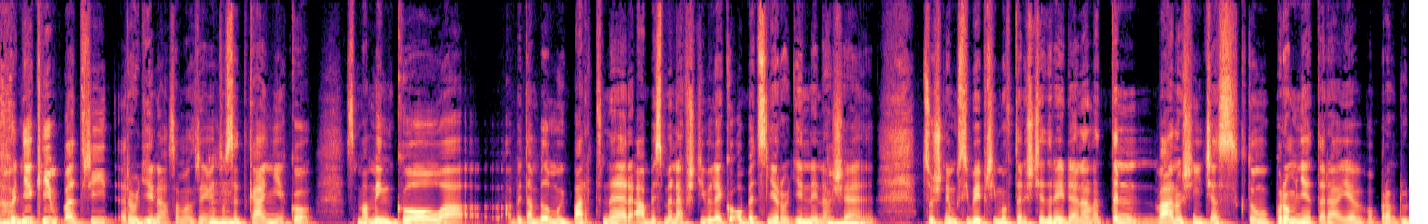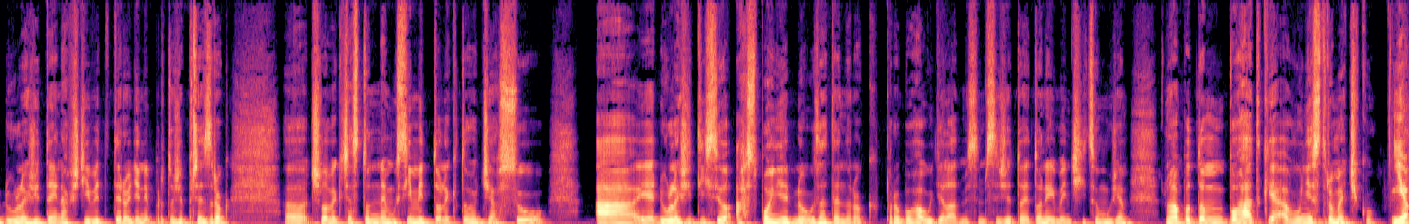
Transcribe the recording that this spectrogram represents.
hodně k ním patří rodina samozřejmě, Mhm. to setkání jako s maminkou a aby tam byl můj partner a aby jsme navštívili jako obecně rodiny naše, Mhm. což nemusí být přímo v ten štědrý den, ale ten vánoční čas k tomu pro mě teda je opravdu důležitý navštívit ty rodiny, protože přes rok eh, člověk často nemusí mít tolik toho času a je důležitý si ho aspoň jednou za ten rok pro boha udělat. Myslím si, že to je to nejmenší, co můžeme. No a potom pohádky a vůně stromečku. Jo.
